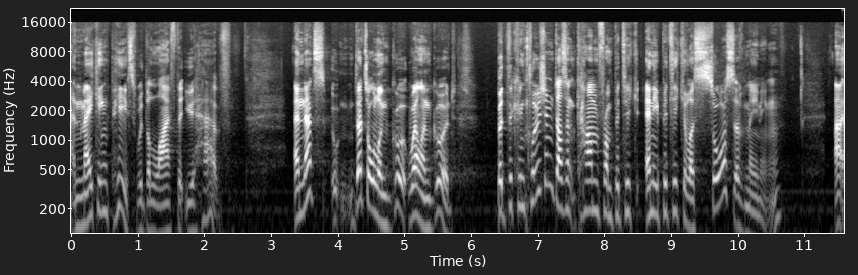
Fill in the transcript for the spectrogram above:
and making peace with the life that you have. And that's, that's all and good, well and good. But the conclusion doesn't come from partic- any particular source of meaning. Uh,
